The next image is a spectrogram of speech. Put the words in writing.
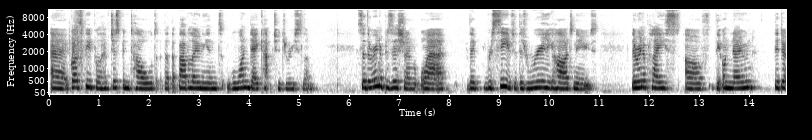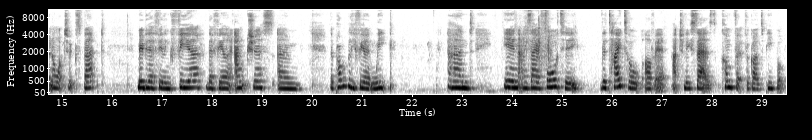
uh, god's people have just been told that the babylonians will one day capture jerusalem so they're in a position where they've received this really hard news. They're in a place of the unknown, they don't know what to expect. Maybe they're feeling fear, they're feeling anxious, um, they're probably feeling weak. And in Isaiah 40, the title of it actually says Comfort for God's People.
